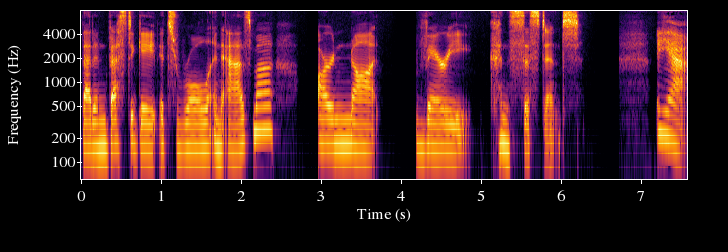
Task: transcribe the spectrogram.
that investigate its role in asthma are not very consistent. Yeah.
